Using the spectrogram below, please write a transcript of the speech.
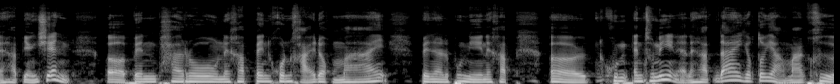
นะครับ อย่างเช่นเออเป็นพาโรงนะครับ เป็นคนขายดอกไม้ เป็นอะไรพวกนี้นะครับเออคุณแอนโทนีเนี่ยนะครับ ได้ยกตัวอย่างมาก็คือ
